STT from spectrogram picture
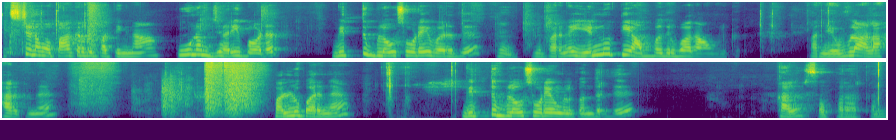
நெக்ஸ்ட் நம்ம பாக்குறது பாத்தீங்கன்னா பூனம் ஜரி பார்டர் வித் பிளவுஸோட வருது. இங்க பாருங்க எண்ணூத்தி ஐம்பது ரூபாய் தான் உங்களுக்கு. பாருங்க எவ்வளவு அழகா இருக்குன்னு பல்லு பாருங்க. வித் பிளவுஸோட உங்களுக்கு வந்துருது. கலர் சூப்பரா இருக்கு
